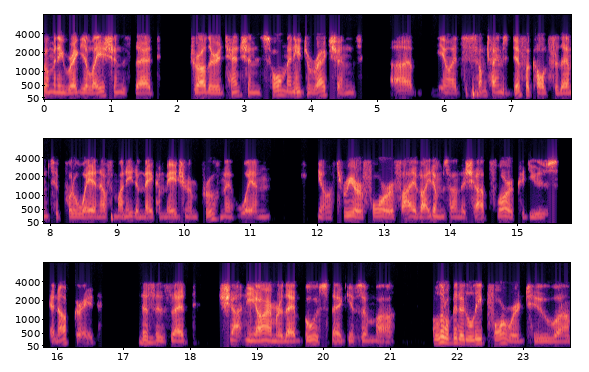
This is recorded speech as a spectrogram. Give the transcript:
so many regulations that draw their attention so many directions, uh, you know, it's sometimes difficult for them to put away enough money to make a major improvement when, you know, three or four or five items on the shop floor could use an upgrade. Mm-hmm. This is that shot in the arm or that boost that gives them uh, a little bit of a leap forward to uh,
